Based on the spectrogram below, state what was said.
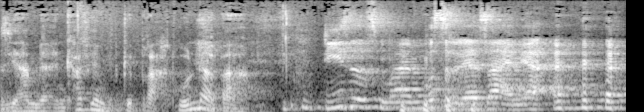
Sie haben mir einen Kaffee mitgebracht. Wunderbar. Dieses Mal musste der sein, ja.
